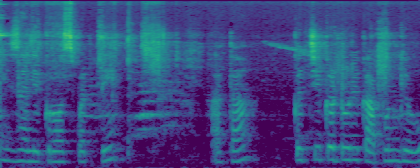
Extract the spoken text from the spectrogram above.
ही झाली क्रॉस पट्टी. आता कच्ची कटोरी कापून घेऊ.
